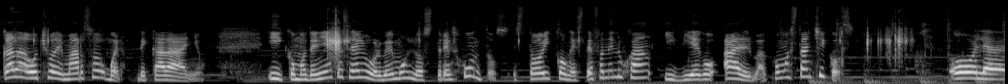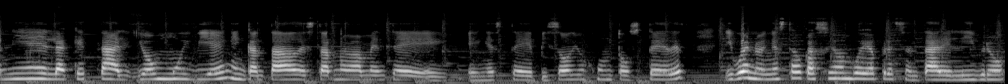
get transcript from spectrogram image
cada 8 de marzo, bueno, de cada año. Y como tenía que ser, volvemos los tres juntos. Estoy con Stephanie Luján y Diego Alba. ¿Cómo están chicos? Hola Daniela, ¿qué tal? Yo muy bien, encantada de estar nuevamente en, este episodio junto a ustedes. Y bueno, en esta ocasión voy a presentar el libro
